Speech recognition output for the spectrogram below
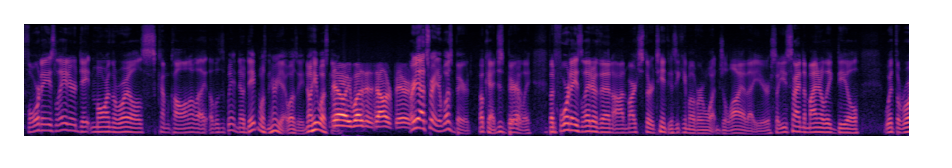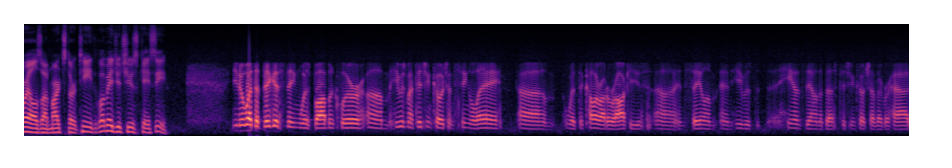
Four days later, Dayton Moore and the Royals come calling. I'm like, wait, no, Dayton wasn't here yet, was he? No, he wasn't. No, he wasn't. It's Allard Baird. Oh, yeah, that's right. It was Baird. Okay, just barely. Yeah. But four days later, then on March 13th, because he came over in what July of that year. So you signed a minor league deal with the Royals on March 13th. What made you choose KC? You know what? The biggest thing was Bob McClure. Um, he was my pitching coach in Single A um, with the Colorado Rockies uh, in Salem, and he was hands down the best pitching coach I've ever had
